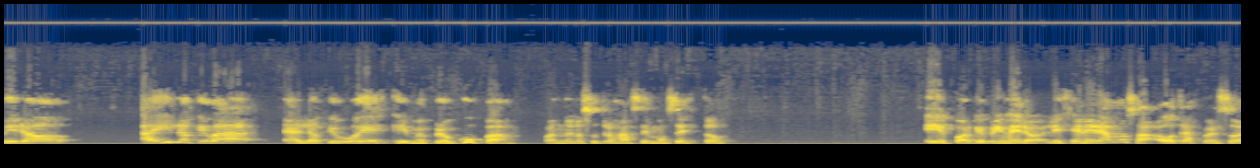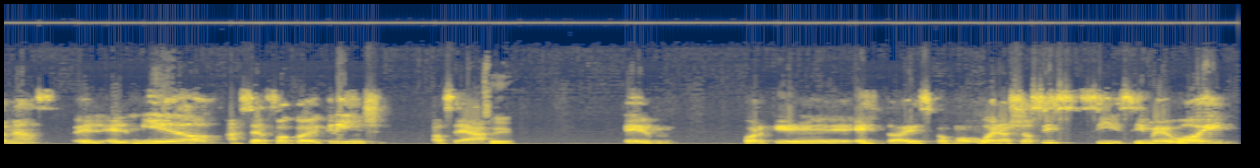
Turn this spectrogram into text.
pero ahí lo que va, a lo que voy es que me preocupa cuando nosotros hacemos esto. Eh, porque primero, le generamos a otras personas el, el miedo a ser foco de cringe. O sea, Sí. eh, porque esto es como, bueno, yo sí, sí, si me voy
